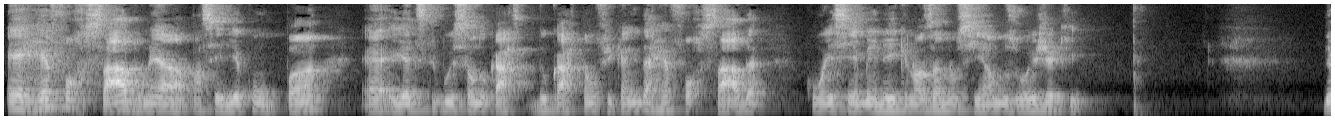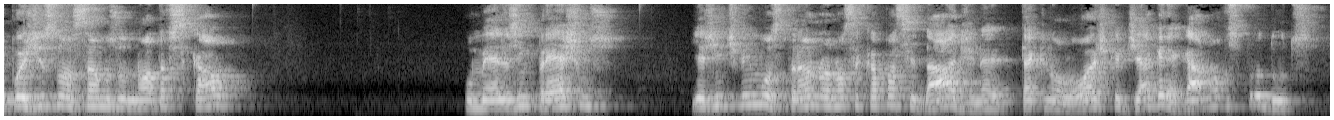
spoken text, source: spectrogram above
é reforçado né? a parceria com o PAN é, e a distribuição do, car do cartão fica ainda reforçada com esse M&A que nós anunciamos hoje aqui. Depois disso lançamos o Nota Fiscal, o Melios Empréstimos, e a gente vem mostrando a nossa capacidade né, tecnológica de agregar novos produtos.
